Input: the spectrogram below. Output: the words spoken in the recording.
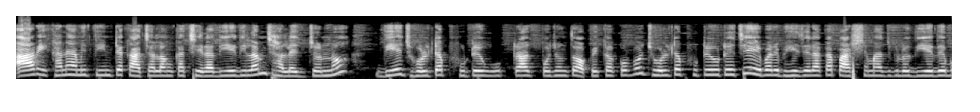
আর এখানে আমি তিনটে কাঁচা লঙ্কা চেরা দিয়ে দিলাম ঝালের জন্য। দিয়ে ঝোলটা ফুটে ওঠা পর্যন্ত অপেক্ষা করব। ঝোলটা ফুটে উঠেছে, এবারে ভেজে রাখা পার্শে মাছগুলো দিয়ে দেব।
